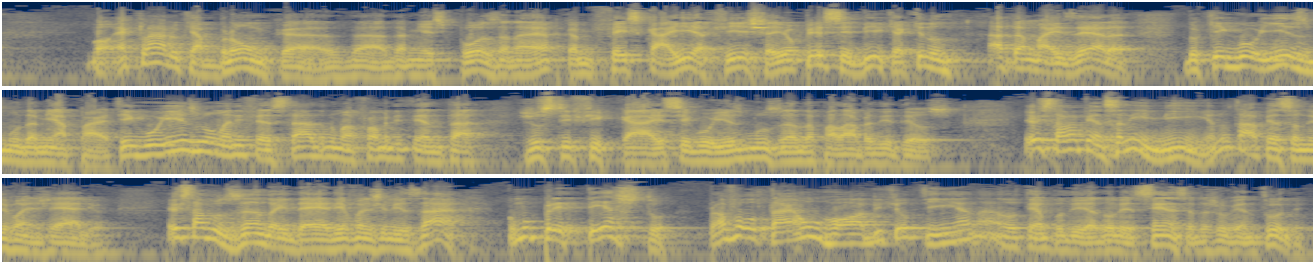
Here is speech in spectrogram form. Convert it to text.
Bom, é claro que a bronca da, da, minha esposa na época me fez cair a ficha e eu percebi que aquilo nada mais era do que egoísmo da minha parte. Egoísmo manifestado numa forma de tentar justificar esse egoísmo usando a palavra de Deus. Eu estava pensando em mim, eu não estava pensando no Evangelho. Eu estava usando a ideia de evangelizar como pretexto para voltar a um hobby que eu tinha no tempo de adolescência, da juventude.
